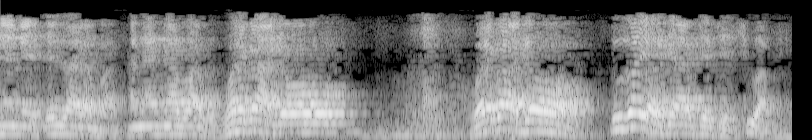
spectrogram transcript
ဉာဏ်နဲ့စဉ်းစားတော့မှခန္ဓာ၅ပါးကိုဝရကတော်ဝရကတော်သူသောယောက်ျားဖြစ်ဖြစ်ရှုရမယ်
